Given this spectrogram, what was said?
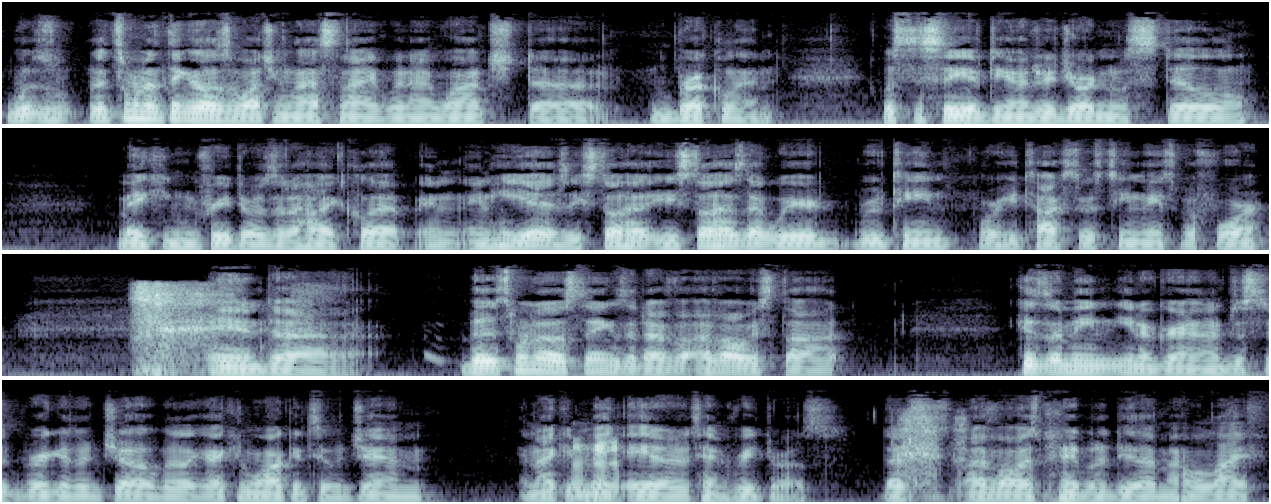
was that's one of the things I was watching last night when I watched uh, Brooklyn was to see if DeAndre Jordan was still making free throws at a high clip, and, and he is. He still ha- he still has that weird routine where he talks to his teammates before, and uh, but it's one of those things that I've I've always thought because I mean you know granted I'm just a regular Joe, but like I can walk into a gym and I can mm-hmm. make eight out of ten free throws. That's I've always been able to do that my whole life.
